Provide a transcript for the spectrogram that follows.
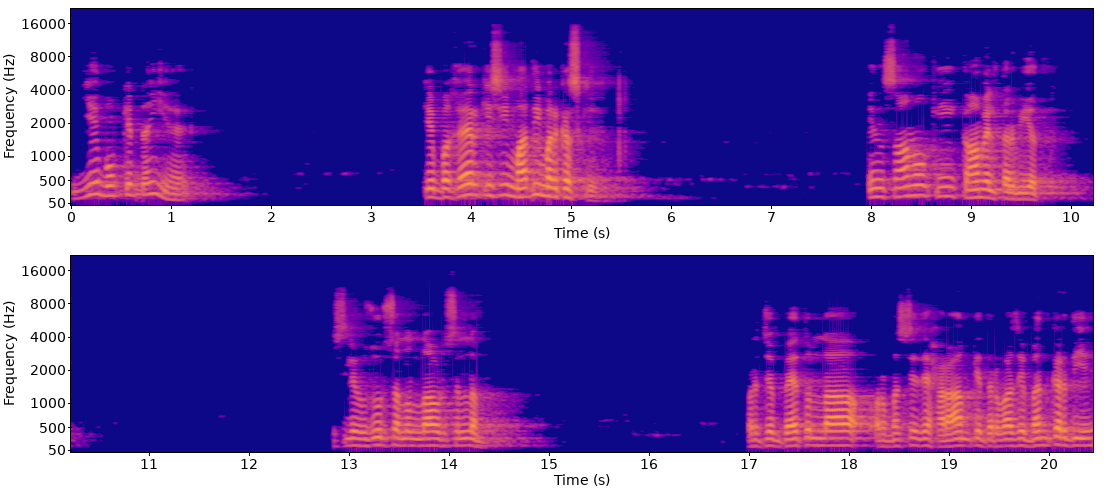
یہ ممکن نہیں ہے کہ بغیر کسی مادی مرکز کے انسانوں کی کامل تربیت۔ اس لیے حضور صلی اللہ علیہ وسلم اور جب بیت اللہ اور مسجد حرام کے دروازے بند کر دیے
